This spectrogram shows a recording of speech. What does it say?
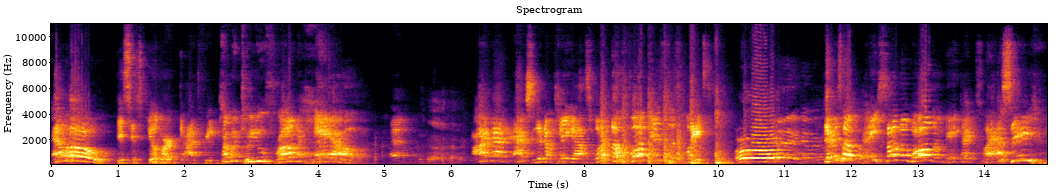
Hello, this is Gilbert Gottfried coming to you from hell. I'm at Accidental Chaos. What the fuck is this place? There's a base on the wall to make it classy.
